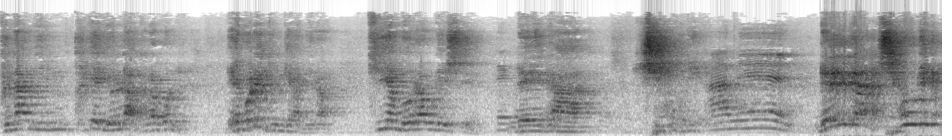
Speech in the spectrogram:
그냥 입 크게 열라고 내버려 둔 게 아니라 뒤에 뭐라고 그랬어요? 내가 채우리라. 아멘. 내가 채우리라.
